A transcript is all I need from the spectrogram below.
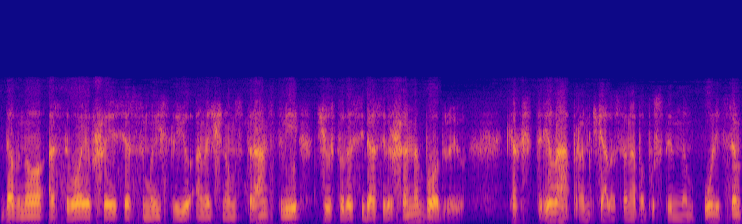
давно освоившаяся с мыслью о ночном странстве, чувствовала себя совершенно бодрую — как стрела промчалась она по пустынным улицам,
